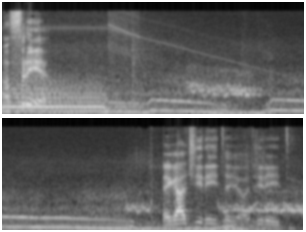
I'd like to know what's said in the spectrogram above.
Ó. A freia. Pegar a direita aí, ó, a direita.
